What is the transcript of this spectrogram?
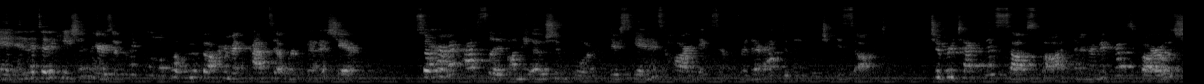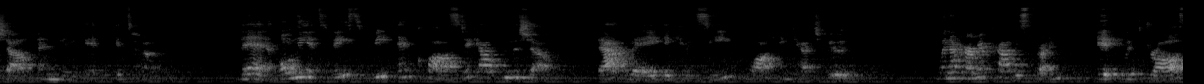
and in the dedication there's a quick little poem about hermit crabs that we're going to share. So hermit crabs live on the ocean floor. Their skin is hard except for their abdomen, which is soft. To protect this soft spot, the hermit crabs borrow a shell and make it its home. Then only its face, feet, and claws stick out from the shell. That way it can see, walk, and catch food. When a hermit crab is threatened, it withdraws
